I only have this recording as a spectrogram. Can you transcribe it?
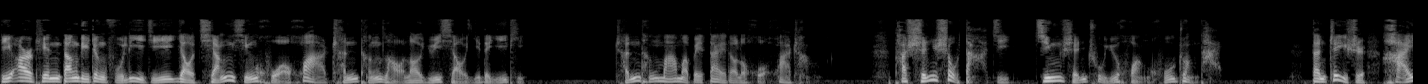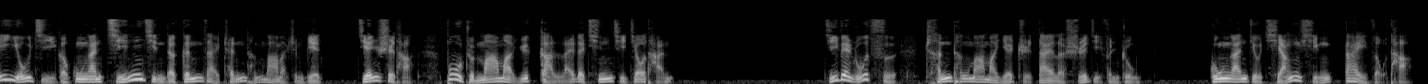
第二天，当地政府立即要强行火化陈腾姥姥与小姨的遗体，陈腾妈妈被带到了火化场，她深受打击，精神处于恍惚状态。但这时还有几个公安紧紧的跟在陈腾妈妈身边，监视她，不准妈妈与赶来的亲戚交谈。即便如此，陈腾妈妈也只待了十几分钟，公安就强行带走她。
